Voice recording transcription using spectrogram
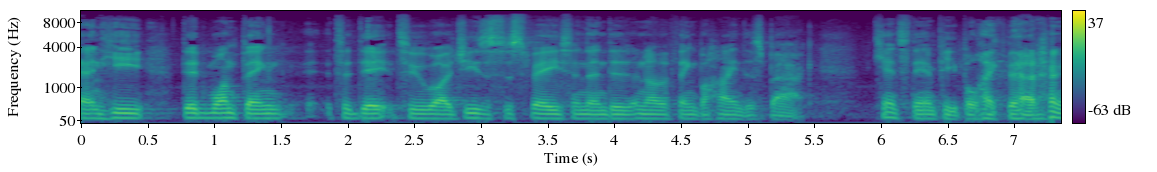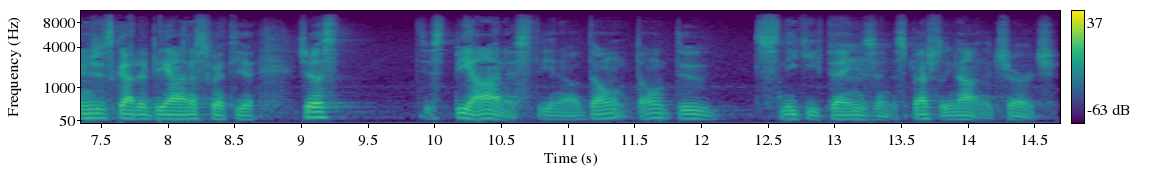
and he did one thing to, to uh, Jesus' face and then did another thing behind his back. Can't stand people like that. I just got to be honest with you. Just, just be honest. You know, don't don't do sneaky things, and especially not in the church.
